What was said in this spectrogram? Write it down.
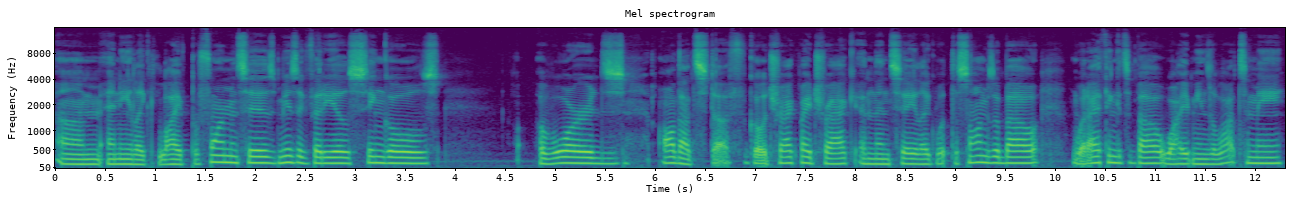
um, any like live performances, music videos, singles, awards, all that stuff. Go track by track and then say like what the song's about, what I think it's about, why it means a lot to me.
